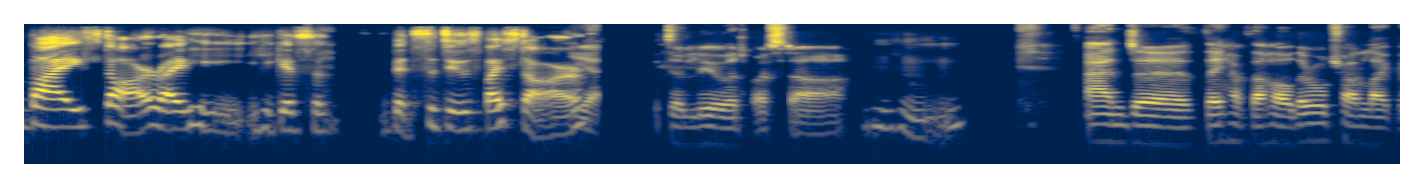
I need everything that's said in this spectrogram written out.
By Star, right? He he gets a bit seduced by Star. Yeah. He's lured by Star. hmm And uh, they have the whole they're all trying to like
